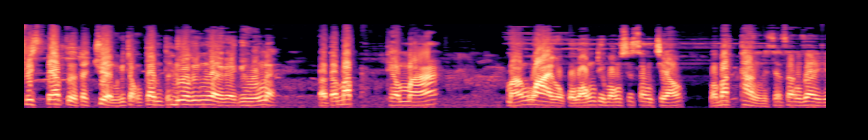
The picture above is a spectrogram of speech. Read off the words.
free step, rồi ta chuyển cái trọng tâm, ta đưa cái người về cái hướng này. Và ta bắt theo má má ngoài của quả bóng thì bóng sẽ sang chéo. Và bắt thẳng thì sẽ sang dây.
